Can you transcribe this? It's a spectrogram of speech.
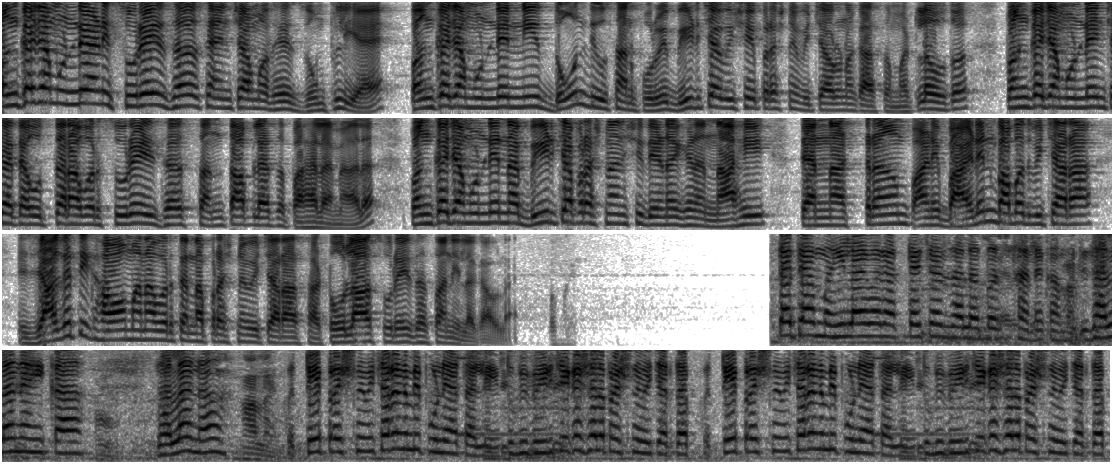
पंकजा मुंडे आणि सुरेश धस यांच्यामध्ये जुंपली आहे. पंकजा मुंडेंनी दोन दिवसांपूर्वी बीडच्या विषयी प्रश्न विचारू नका असं म्हटलं होतं. पंकजा मुंडेंच्या त्या उत्तरावर सुरेश धस संतापल्याचं पाहायला मिळालं. पंकजा मुंडेंना बीडच्या प्रश्नांशी देणं घेणं नाही. त्यांना ट्रम्प आणि बायडेन बाबत विचारा. जागतिक हवामानावर त्यांना प्रश्न विचारा असा टोला सुरेश धसांनी लगावलाय. आता त्या महिलावर अत्याचार झाला बस स्थानकामध्ये. झाला नाही का? झाला ना? ते प्रश्न विचारा ना मी पुण्यात आले. तुम्ही बीडचे कशाला प्रश्न विचारता? ते प्रश्न विचारा ना मी पुण्यात आले. तुम्ही बीडचे कशाला प्रश्न विचारता?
